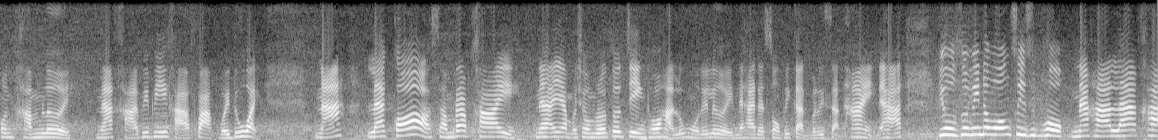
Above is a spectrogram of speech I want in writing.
คนค้ำเลยนะคะพี่ๆขาฝากไว้ด้วยนะ และก็สำหรับใครนะคะอยากมาชมรถตัวจริงโทรหาลูกหมูได้เลยนะคะเดี๋ยวส่งพิกัดบริษัทให้นะคะ อยู่สุวินทวงศ์46 นะคะ และใคร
